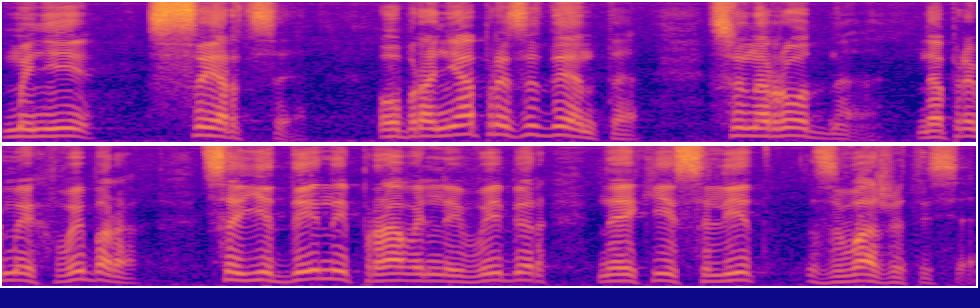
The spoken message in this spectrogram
мені серце. Обрання президента всенародне на прямих виборах це єдиний правильний вибір, на який слід зважитися.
